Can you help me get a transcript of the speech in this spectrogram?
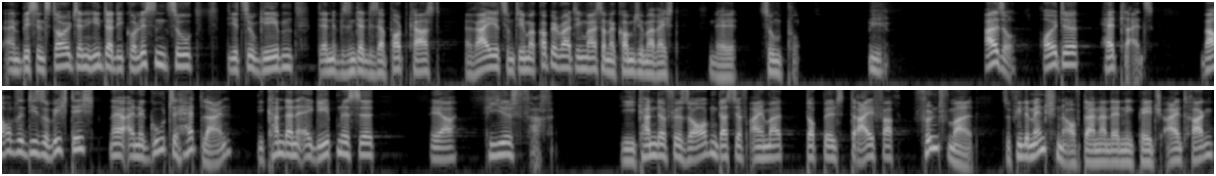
ein bisschen Storytelling hinter die Kulissen zu dir zu geben, denn wir sind ja in dieser Podcast-Reihe zum Thema Copywriting Meister und da komme ich immer recht schnell zum Punkt. Also, heute Headlines. Warum sind die so wichtig? Naja, eine gute Headline, die kann deine Ergebnisse vervielfachen. Die kann dafür sorgen, dass sie auf einmal doppelt, dreifach, fünfmal so viele Menschen auf deiner Landingpage eintragen.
